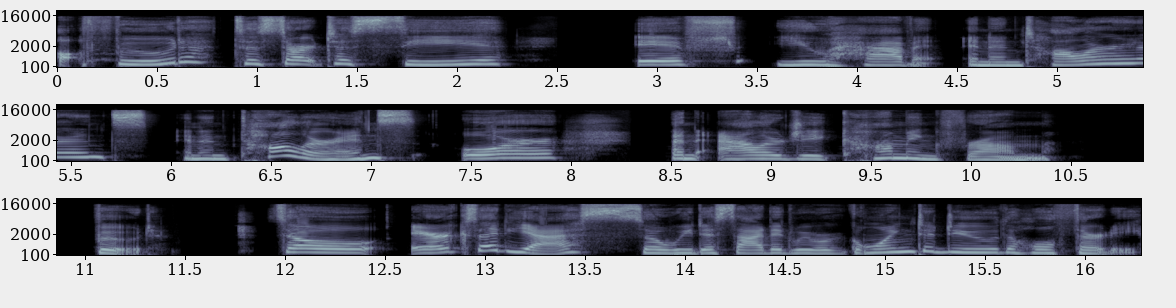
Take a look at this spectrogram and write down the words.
uh, food to start to see if you have an intolerance, an intolerance or an allergy coming from food. So Erik said yes. So we decided we were going to do the Whole30.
